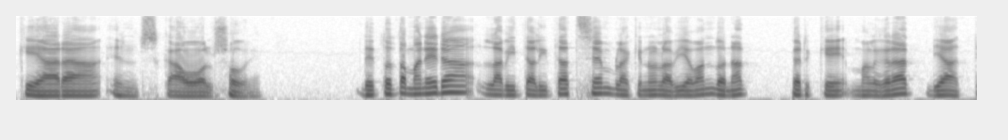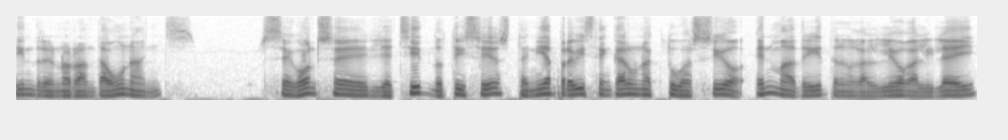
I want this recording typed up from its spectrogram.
que ara ens cau al sobre. De tota manera, la vitalitat sembla que no l'havia abandonat perquè, malgrat ja tindre 91 anys, segons he llegit notícies, tenia previst encara una actuació en Madrid, en el Galileo Galilei,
